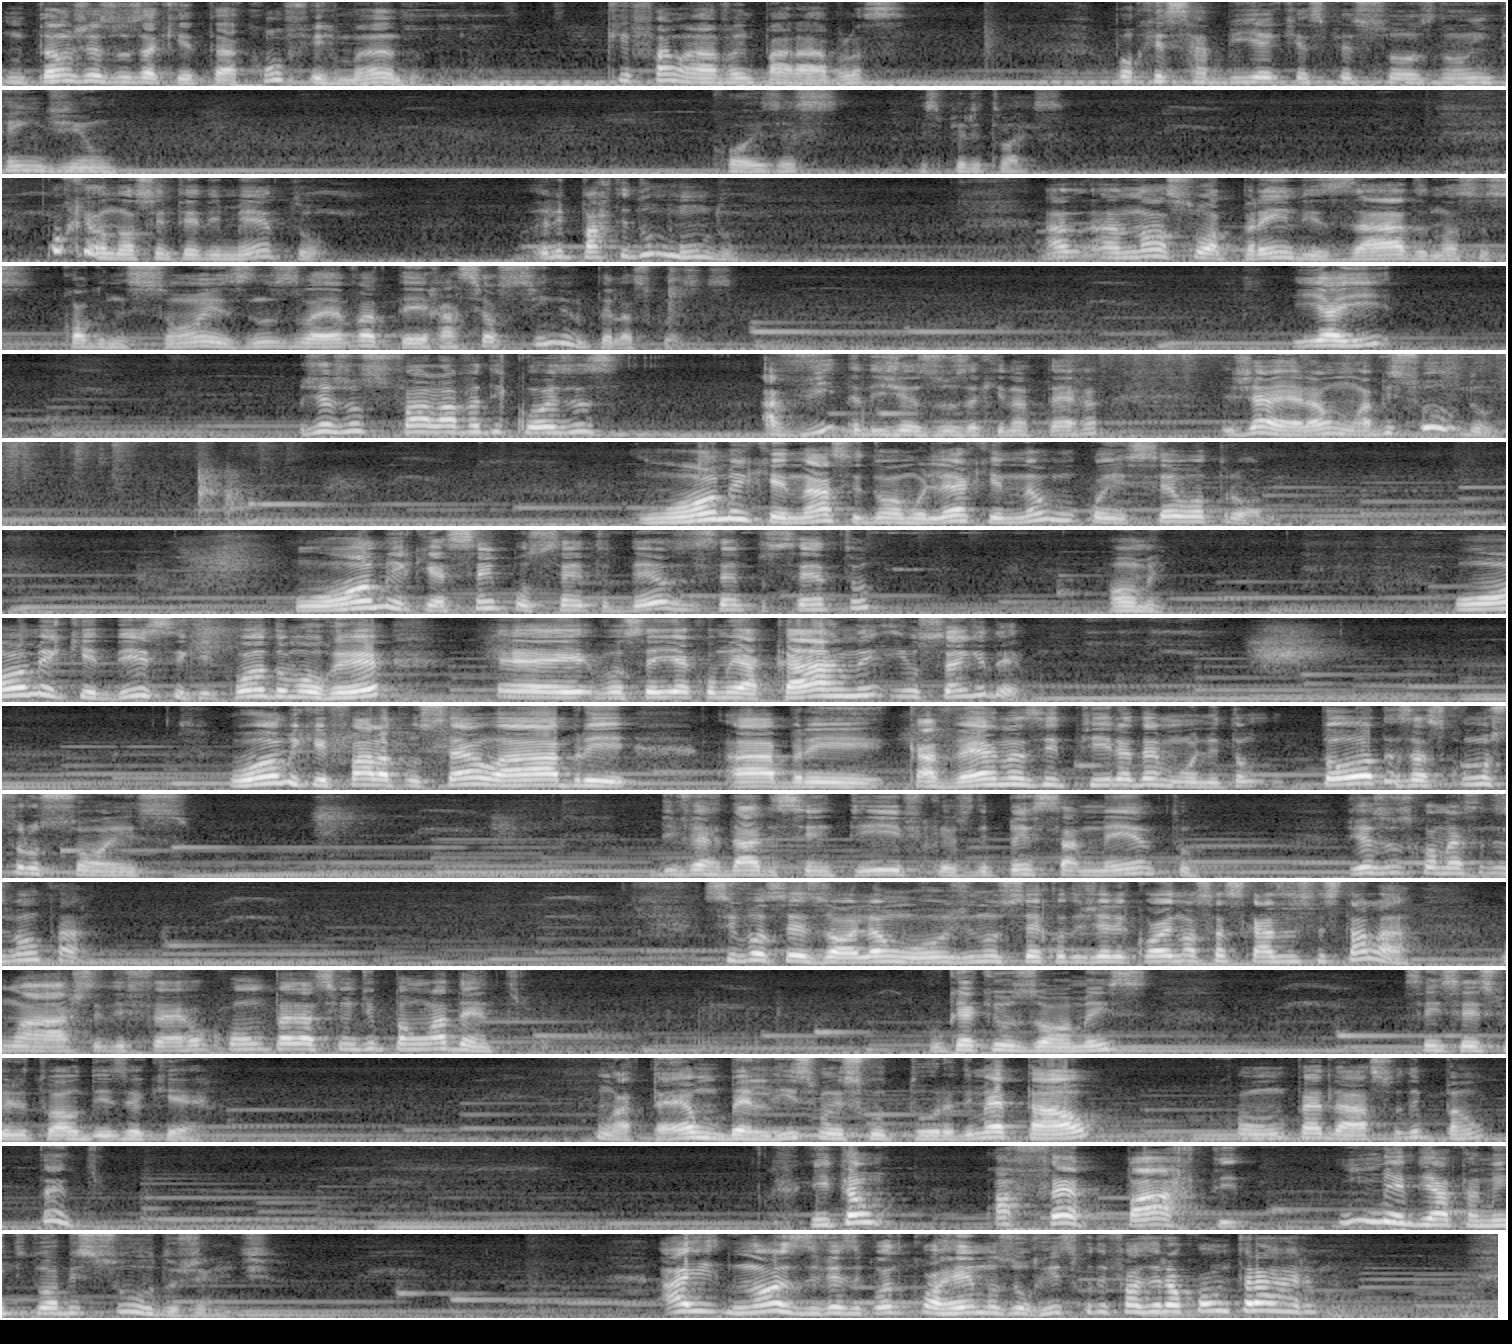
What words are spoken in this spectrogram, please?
Então Jesus aqui está confirmando que falava em parábolas, porque sabia que as pessoas não entendiam coisas espirituais. Porque o nosso entendimento ele parte do mundo. A, a nosso aprendizado, nossas cognições nos leva a ter raciocínio pelas coisas. E aí Jesus falava de coisas. A vida de Jesus aqui na Terra já era um absurdo. Um homem que nasce de uma mulher que não conheceu outro homem. Um homem que é 100% Deus e 100% homem. Um homem que disse que quando morrer, é, você ia comer a carne e o sangue dele. O homem que fala para o céu abre, abre cavernas e tira demônio. Então, todas as construções de verdades científicas, de pensamento, Jesus começa a desmontar. Se vocês olham hoje no cerco de Jericó, em nossas casas está lá uma haste de ferro com um pedacinho de pão lá dentro. O que é que os homens sem ser espiritual, dizem o que é. Até uma belíssima escultura de metal com um pedaço de pão dentro. Então, a fé parte imediatamente do absurdo, gente. Aí nós, de vez em quando, corremos o risco de fazer ao contrário.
